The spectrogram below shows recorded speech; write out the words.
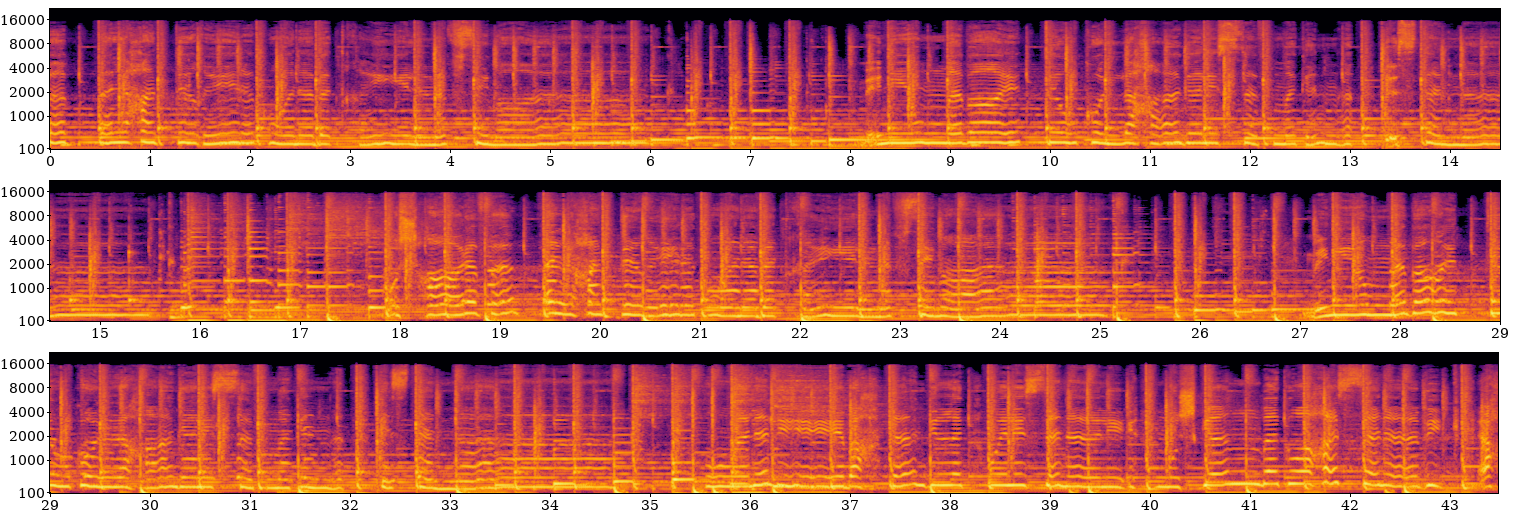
ببل حد غيرك وأنا بتخيل نفسي معاك؟ من يوم ما بعدت وكل حاجة لسه في مكانها تستنى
